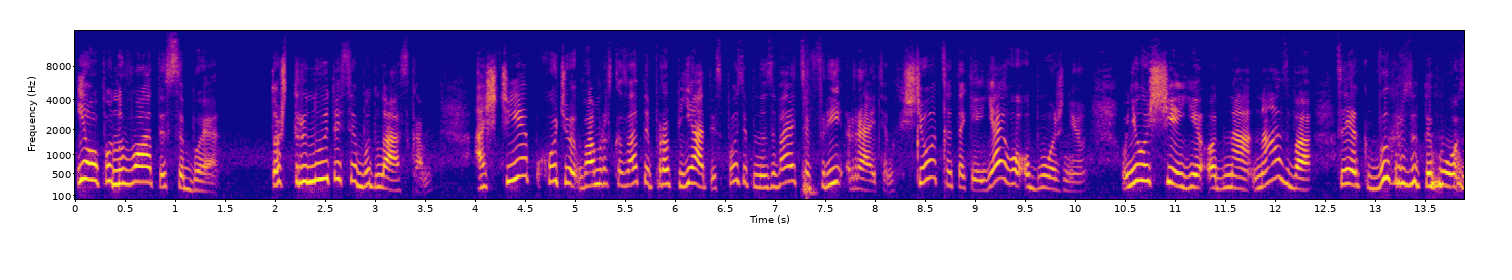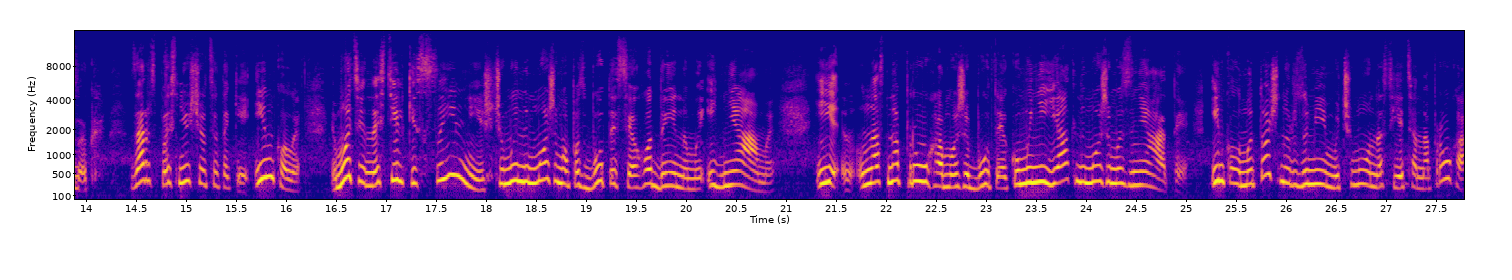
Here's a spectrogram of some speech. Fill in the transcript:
і опанувати себе. Тож тренуйтеся, будь ласка. А ще хочу вам розказати про п'ятий спосіб, називається фрірайтінг. Що це таке? Я його обожнюю. У нього ще є одна назва: це як вигрузити мозок. Зараз поясню, що це таке. Інколи емоції настільки сильні, що ми не можемо позбутися годинами і днями. І у нас напруга може бути, яку ми ніяк не можемо зняти. Інколи ми точно розуміємо, чому у нас є ця напруга,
